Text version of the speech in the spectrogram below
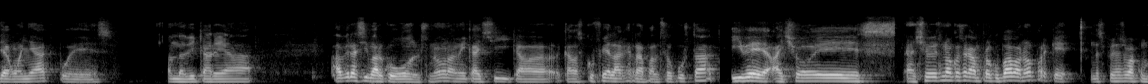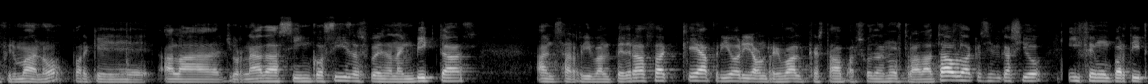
ja he guanyat, pues, em dedicaré a, a veure si marco gols, no? una mica així, que cadascú feia la guerra pel seu costat. I bé, això és, això és una cosa que em preocupava, no? perquè després es va confirmar, no? perquè a la jornada 5 o 6, després d'anar invictes, ens arriba el Pedraza, que a priori era un rival que estava per sota nostra a la taula de classificació, i fem un partit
